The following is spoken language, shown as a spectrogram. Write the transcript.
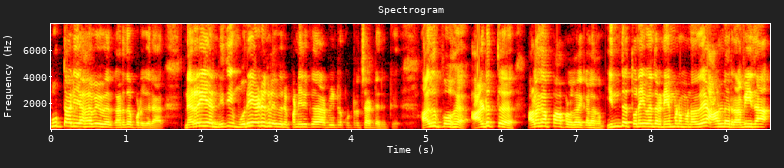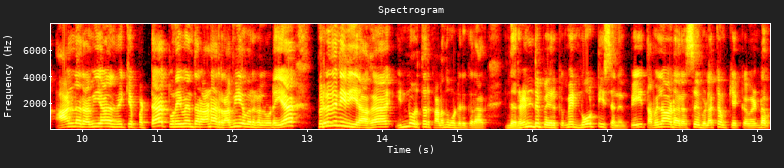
கூட்டாளியாகவே இவர் கருதப்படுகிறார். நிறைய நிதி முறையீடுகள் இவர் பண்ணியிருக்கிறார் அப்படின்ற குற்றச்சாட்டு இருக்கு. அது போக அடுத்த அழகப்பா பல்கலைக்கழகம். இந்த துணைவேந்தர் நியமனம் பண்ணதே ஆளுநர் ரவி தான். ஆளுநர் ரவியால் நியமிக்கப்பட்ட துணைவேந்தரான ரவி அவர்களுடைய பிரதிநிதியாக இன்னொருத்தர் கலந்து கொண்டிருக்கிறார். இந்த ரெண்டு பேருக்குமே நோட்டீஸ் அனுப்பி தமிழ்நாடு அரசு விளக்கம் கேட்க வேண்டும்.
